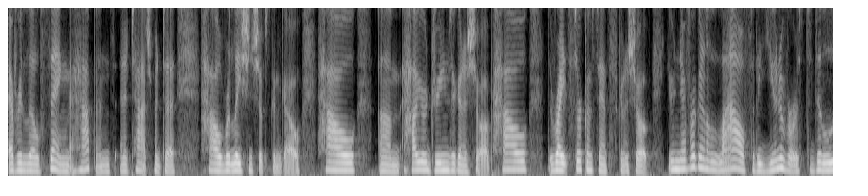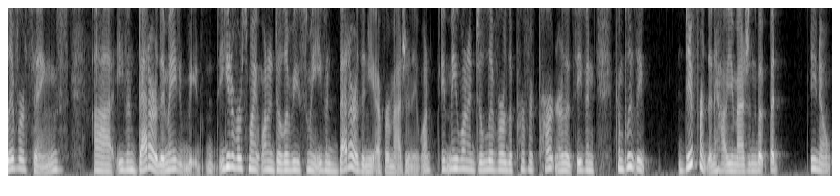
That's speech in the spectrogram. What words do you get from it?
every little thing that happens an attachment to how relationships can go how um, how your dreams are going to show up how the right circumstances is going to show up you're never going to allow for the universe to deliver things uh, even better. They may the universe might want to deliver you something even better than you ever imagined. They want it may want to deliver the perfect partner that's even completely different than how you imagined, but but you know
